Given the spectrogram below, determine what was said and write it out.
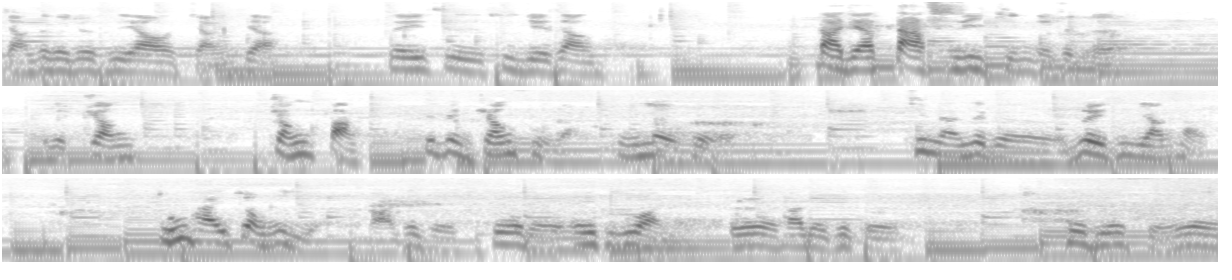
讲这个就是要讲一下这一次世界上大家大吃一惊的这个这个装装棒，就变装富了，就是乐色，竟然这个瑞士央行独排众议啊！把这个所有的 AT One，所有它的这个这些所谓，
